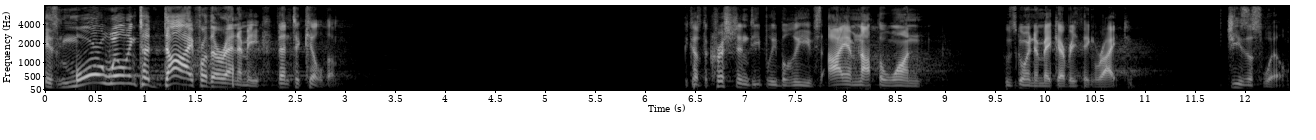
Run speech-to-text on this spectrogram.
is more willing to die for their enemy than to kill them. Because the Christian deeply believes, I am not the one who's going to make everything right. Jesus will.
